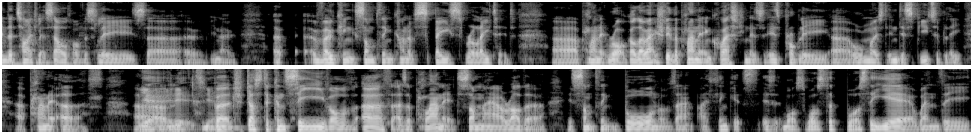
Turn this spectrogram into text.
Mean, the title itself obviously is, uh, you know, uh, evoking something kind of space related. Uh, planet Rock, although actually the planet in question is is probably uh, almost indisputably uh, planet Earth. Yeah, Um, it is. Yeah. But just to conceive of Earth as a planet somehow or other is something born of that. I think it's is it, what's what's the what's the year when the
